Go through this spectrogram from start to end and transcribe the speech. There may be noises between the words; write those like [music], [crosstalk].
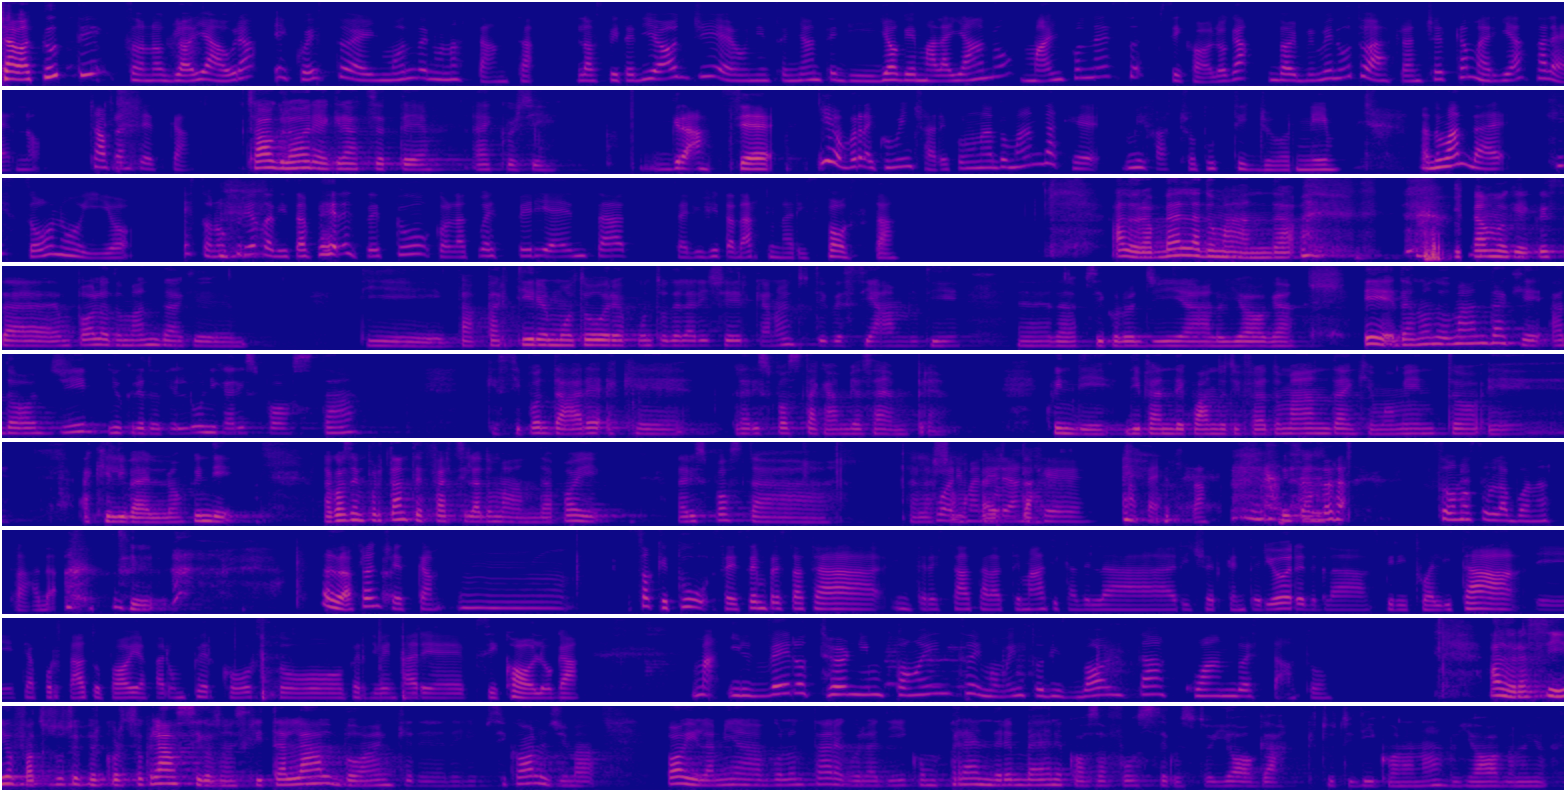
Ciao a tutti, sono Gloria Aura e questo è Il mondo in una stanza. L'ospite di oggi è un insegnante di yoga himalayano, mindfulness, psicologa. Do il benvenuto a Francesca Maria Salerno. Ciao Francesca. Ciao Gloria, grazie a te. Eccoci. Grazie. Io vorrei cominciare con una domanda che mi faccio tutti i giorni. La domanda è chi sono io? E sono curiosa di sapere se tu, con la tua esperienza, sei riuscita a darti una risposta? Allora, bella domanda. [laughs] diciamo che questa è un po' la domanda che ti fa partire il motore appunto della ricerca no? in tutti questi ambiti, eh, dalla psicologia allo yoga. Ed è una domanda che ad oggi io credo che l'unica risposta che si può dare è che la risposta cambia sempre. Quindi dipende quando ti fai la domanda, in che momento e a che livello. Quindi la cosa importante è farsi la domanda, poi la risposta la lasciamo Può rimanere aperta. anche aperta. [laughs] esatto. Allora, sono sulla buona strada. Sì. Allora, Francesca, mh, mm, so che tu sei sempre stata interessata alla tematica della ricerca interiore, della spiritualità e ti ha portato poi a fare un percorso per diventare psicologa. Ma il vero turning point, il momento di svolta, quando è stato? Allora, sì, io ho fatto tutto il percorso classico, sono iscritta all'albo anche de- degli psicologi, ma poi la mia volontà era quella di comprendere bene cosa fosse questo yoga, che tutti dicono, no? Lo yoga, lo yoga.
